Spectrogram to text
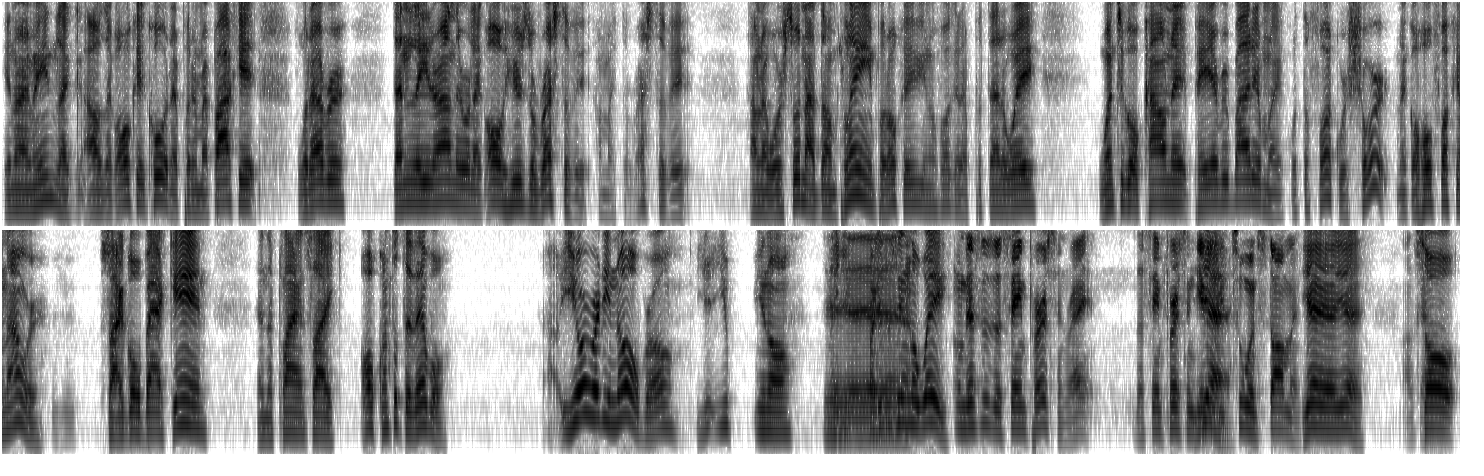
You know what I mean? Like I was like, "Okay, cool." And I put it in my pocket, whatever. Then later on, they were like, "Oh, here's the rest of it." I'm like, "The rest of it." I'm like, "We're still not done playing, but okay, you know, fuck it." I put that away. Went to go count it, pay everybody. I'm like, "What the fuck? We're short like a whole fucking hour." So I go back in, and the client's like, "Oh, cuánto te debo?" Uh, you already know, bro. You you you know. Yeah, like, you- yeah, like yeah, it's yeah. in the way. And this is the same person, right? The same person giving Yeah. you two installments. Yeah, yeah, yeah. So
